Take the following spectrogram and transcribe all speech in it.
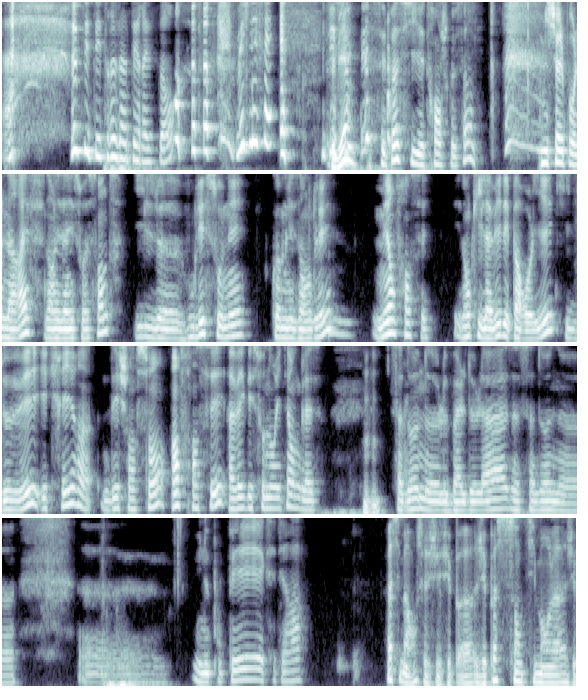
C'était très intéressant mais je l'ai fait. C'est bien. C'est pas si étrange que ça. Michel Polnareff, dans les années 60, il euh, voulait sonner comme les Anglais, mais en français. Et donc il avait des paroliers qui devaient écrire des chansons en français avec des sonorités anglaises. Mhm. Ça donne euh, le bal de Laz, ça donne euh, euh, une poupée, etc. Ah, c'est marrant, j'ai j'ai pas, j'ai pas ce sentiment-là, je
